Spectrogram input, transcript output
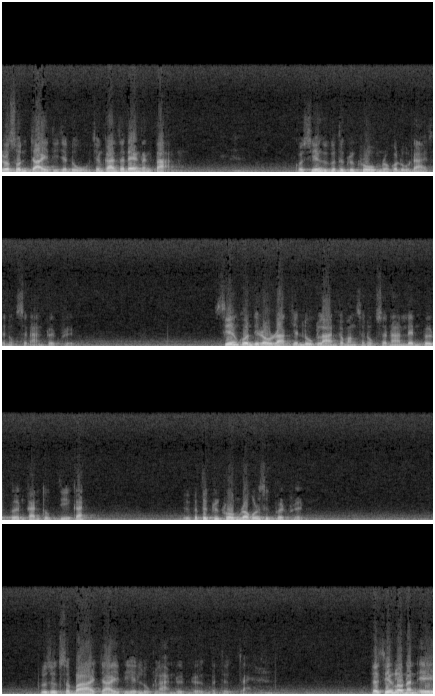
เราสนใจที่จะดู เช่นการแสดงต่างๆ ก็เสียงอึกระทึกระโครม เราก็ดูได้สนุกสนานเพลิดเพลิน เสียงคนที่เรารักเช่นลูกหลานกำลังสนุกสนานเล่นเพลิดเพลินกันทุกทีกันหรือกระตึกครึโครมเราก็รู้สึกเพลิดเพลิน รู้สึกสบายใจที่เห็นลูกหลานรื่นเริงบันเทิงใจ แต่เสียงเหล่านั้นเอง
